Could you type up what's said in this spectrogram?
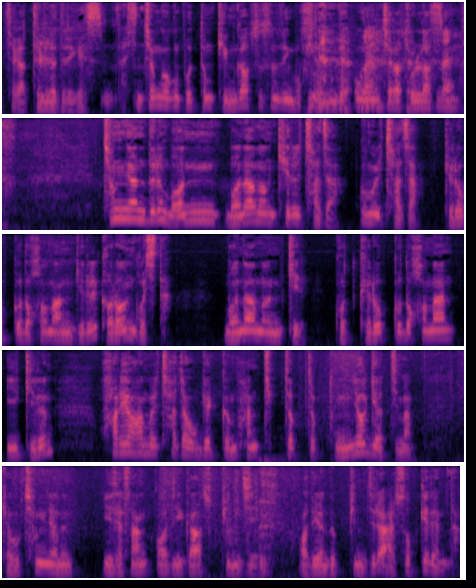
제가 들려드리겠습니다. 신청곡은 보통 김갑수 선생님 목소리인데 네. 오늘 네. 제가 졸랐습니다. 네. 청년들은 먼, 머나먼 길을 찾아 꿈을 찾아 괴롭고도 험한 길을 걸어온 것이다. 머나먼 길, 곧 괴롭고도 험한 이 길은 화려함을 찾아오게끔 한 직접적 동력이었지만 결국 청년은 이 세상 어디가 숲인지 어디가 늪인지를 알 수 없게 된다.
